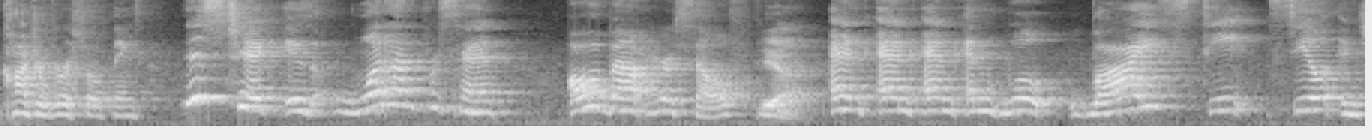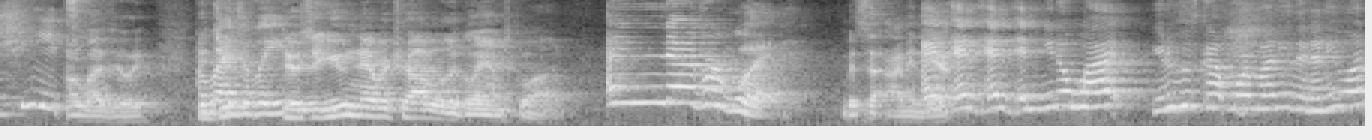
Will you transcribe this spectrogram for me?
controversial things. This chick is 100% all about herself. Yeah. And and and and will lie, ste- steal, and cheat. allegedly. Did Allegedly. You, so you never travel with a glam squad. I never would. But so- I mean, And, and, and, and you know what? You know who's got more money than anyone?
